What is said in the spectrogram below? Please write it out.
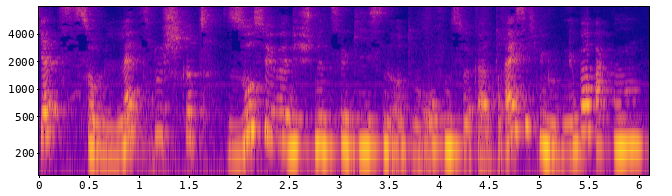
Jetzt zum letzten Schritt Soße über die Schnitzel gießen und im Ofen ca. 30 Minuten überbacken.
